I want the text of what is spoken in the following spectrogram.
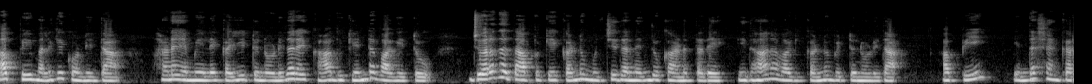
ಅಪ್ಪಿ ಮಲಗಿಕೊಂಡಿದ್ದ. ಹಣೆಯ ಮೇಲೆ ಕೈಯಿಟ್ಟು ನೋಡಿದರೆ ಕಾದು ಕೆಂಡವಾಗಿತ್ತು. ಜ್ವರದ ತಾಪಕ್ಕೆ ಕಣ್ಣು ಮುಚ್ಚಿದನೆಂದು ಕಾಣುತ್ತದೆ. ನಿಧಾನವಾಗಿ ಕಣ್ಣು ಬಿಟ್ಟು ನೋಡಿದ. ಅಪ್ಪಿ, ಎಂದ ಶಂಕರ.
